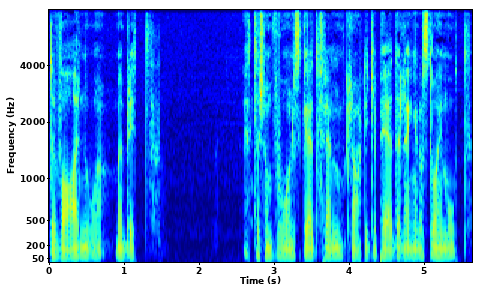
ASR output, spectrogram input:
det var noe med Britt. Ettersom våren skred frem, klarte ikke Peder lenger å stå imot,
